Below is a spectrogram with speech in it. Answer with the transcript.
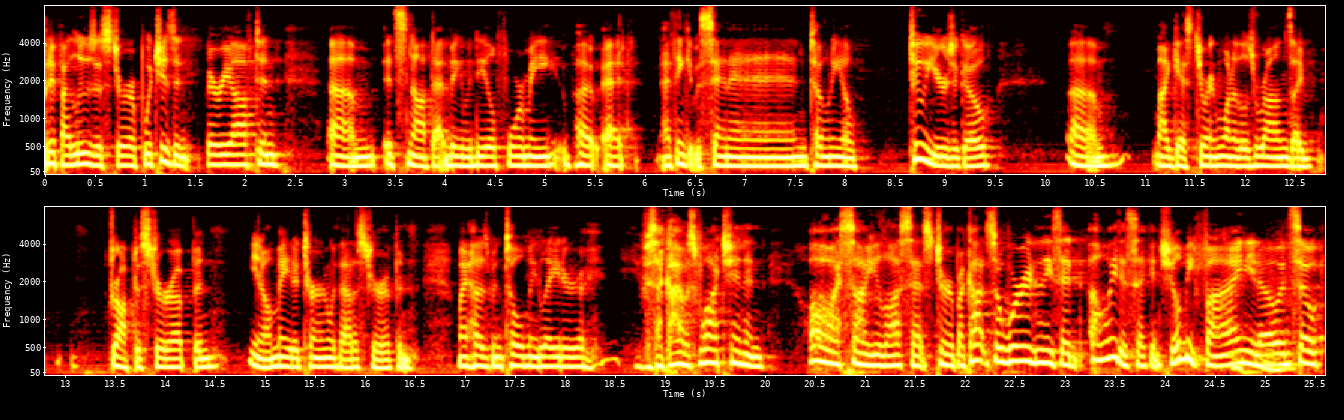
but if i lose a stirrup which isn't very often um, it's not that big of a deal for me. But at I think it was San Antonio two years ago, um, I guess during one of those runs, I dropped a stirrup and you know made a turn without a stirrup. And my husband told me later, he was like, I was watching and oh, I saw you lost that stirrup. I got so worried. And he said, oh, wait a second, she'll be fine, you know. And so,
